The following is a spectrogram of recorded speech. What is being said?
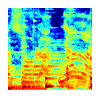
suratnya lah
